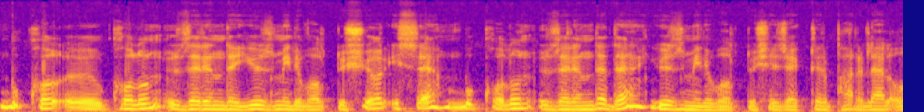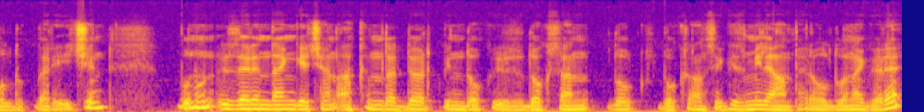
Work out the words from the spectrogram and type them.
Bu e, kolun üzerinde 100 milivolt düşüyor ise bu kolun üzerinde de 100 milivolt düşecektir paralel oldukları için. Bunun üzerinden geçen akımda 4998 miliamper olduğuna göre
